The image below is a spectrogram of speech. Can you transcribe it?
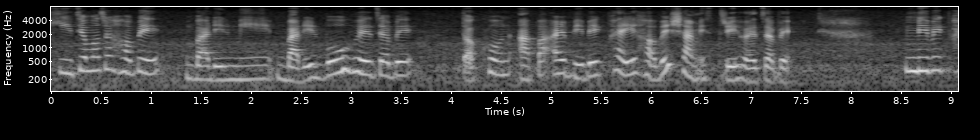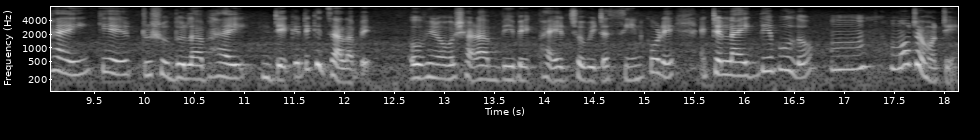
কী যে মজা হবে? বাড়ির মেয়ে, বাড়ির বউ হয়ে যাবে। তখন আপা আর বিবেক ভাই হবে স্বামী স্ত্রী হয়ে যাবে। বিবেক ভাইকে টুসুদুলা ভাই ডেকে ডেকে জ্বালাবে। অভিনব সারা বিবেক ভাইয়ের ছবিটা সিন করে একটা লাইক দিয়ে বলল "উম, মোটামুটি।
